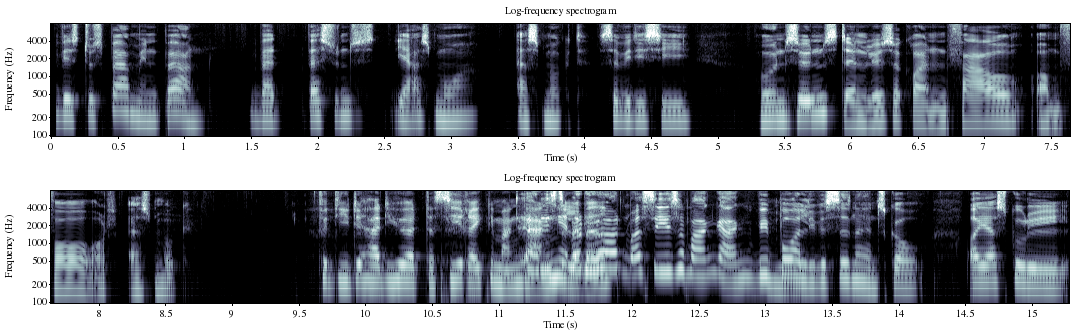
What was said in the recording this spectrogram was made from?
hvis du spørger mine børn, hvad, hvad synes jeres mor er smukt, så vil de sige, hun synes, den lysegrønne farve om foråret er smuk. Fordi det har de hørt dig sige rigtig mange gange, ja, det eller har hvad? hørt mig sige så mange gange. Vi bor lige ved siden af en skov, og jeg skulle,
